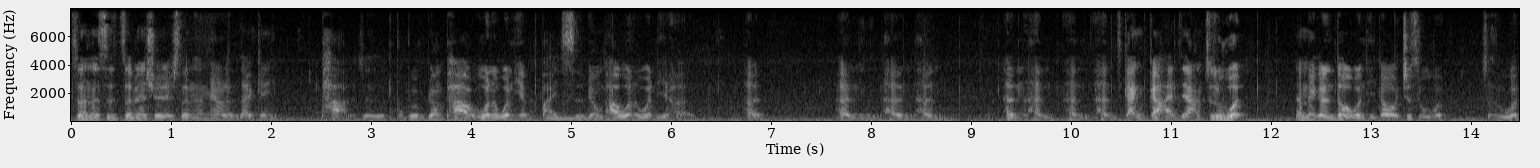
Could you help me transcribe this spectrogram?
真的是这边学生，没有人在给你怕的，就是不不不用怕问的问题很白痴，不用怕问的问题很很很很很很很很很尴尬还是怎样，就是问。但每个人都有问题，都就是问，就是问，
